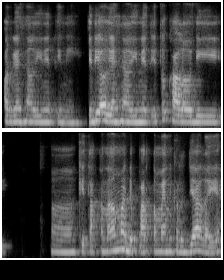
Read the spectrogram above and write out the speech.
organizational unit ini. Jadi organizational unit itu kalau di eh, kita kenal mah departemen kerja lah ya,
